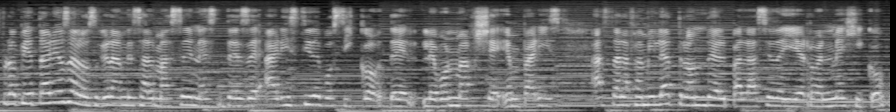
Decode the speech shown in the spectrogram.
propietarios de los grandes almacenes, desde Aristide Boucicaut de Le Bon Marché en París hasta la familia Tron del Palacio de Hierro en México,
